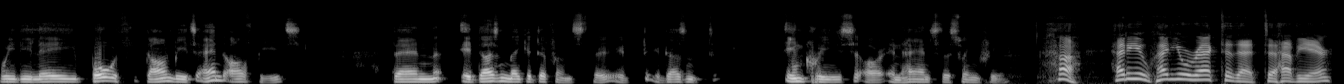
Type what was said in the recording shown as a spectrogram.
we delay both downbeats and offbeats, then it doesn't make a difference. It, it doesn't increase or enhance the swing feel. Huh. How do you how do you react to that, uh, Javier?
